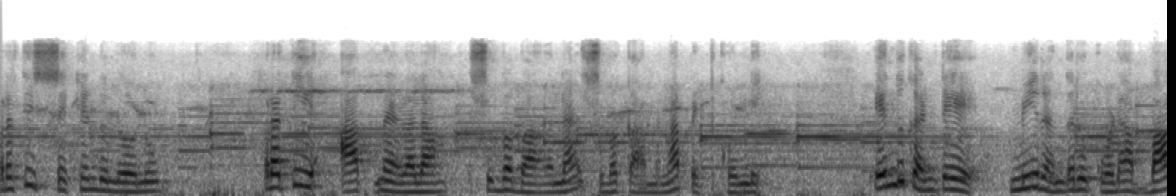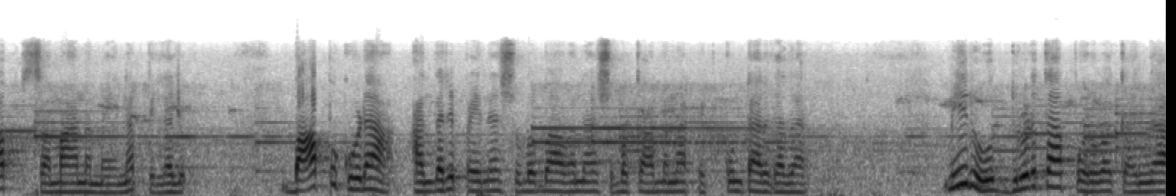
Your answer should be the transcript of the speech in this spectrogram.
ప్రతి సెకండులోనూ ప్రతి ఆత్మేళల శుభభావన శుభకామన పెట్టుకోండి. ఎందుకంటే మీరందరూ కూడా బాప్ సమానమైన పిల్లలు. బాపు కూడా అందరిపైన శుభభావన శుభకామన పెట్టుకుంటారు కదా. మీరు దృఢతాపూర్వకంగా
